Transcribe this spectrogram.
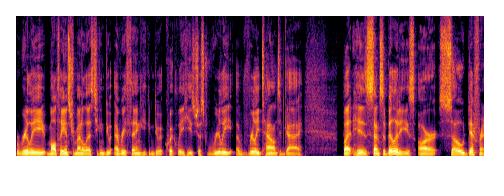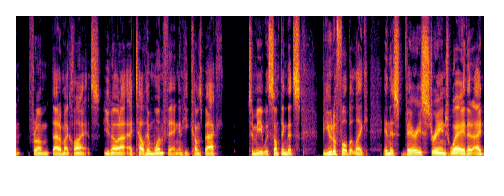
really multi-instrumentalist he can do everything he can do it quickly he's just really a really talented guy but his sensibilities are so different from that of my clients you know and I, I tell him one thing and he comes back to me with something that's beautiful but like in this very strange way that i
